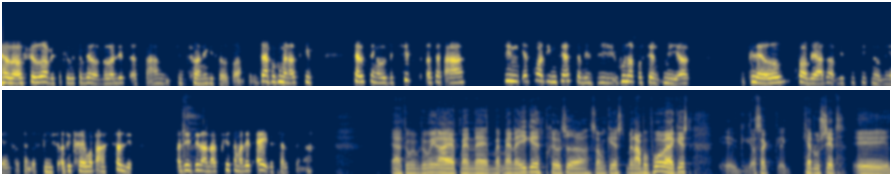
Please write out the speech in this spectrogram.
havde været federe, hvis der blev serveret noget og lidt af bare en gin tonic i stedet for. Derfor kunne man også skifte salgstænger ud med chips, og så bare... Din, jeg tror, at dine gæster vil blive 100% mere glade for at være der, hvis de fik noget mere interessant at spise. Og det kræver bare så lidt. Og det er det, der nok pisser mig lidt af ved salgstænger. Ja, du, du mener, at man øh, man- man er ikke prioriteret som gæst. Men apropos at være gæst, øh, altså, kan du sætte, øh,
